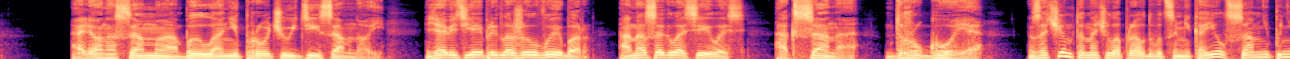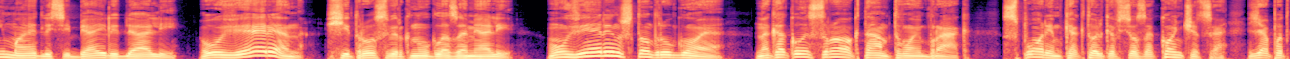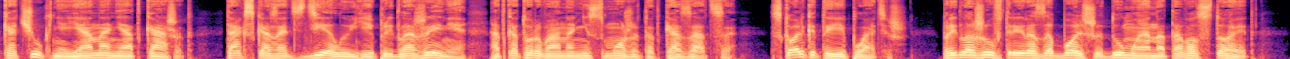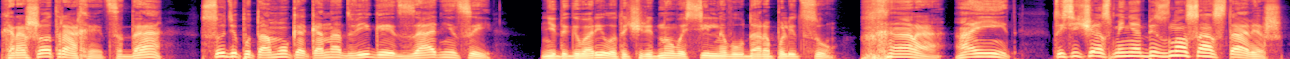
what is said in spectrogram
Алена сама была не прочь уйти со мной. Я ведь ей предложил выбор. Она согласилась. Оксана — другое. Зачем-то начал оправдываться Микаэл, сам не понимая, для себя или для Али. «Уверен?» — хитро сверкнул глазами Али. «Уверен, что другое? На какой срок там твой брак? Спорим, как только все закончится, я подкачу к ней, и она не откажет. Так сказать, сделаю ей предложение, от которого она не сможет отказаться. Сколько ты ей платишь? Предложу в три раза больше, думаю, она того стоит. Хорошо трахается, да? Судя по тому, как она двигает задницей...» Не договорил от очередного сильного удара по лицу. «Хара, Аид, ты сейчас меня без носа оставишь!»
